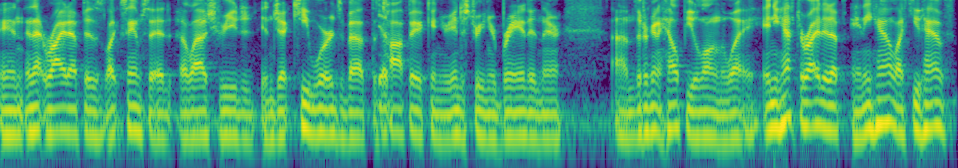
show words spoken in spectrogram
And, and that write up is like Sam said, allows for you to inject keywords about the Yep. topic and your industry and your brand in there um, that are going to help you along the way. And you have to write it up anyhow. Like you have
